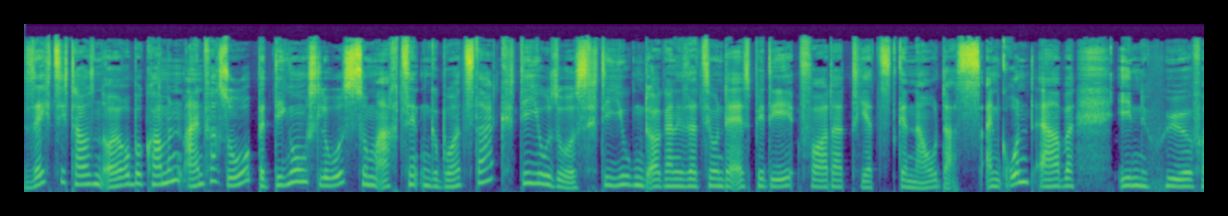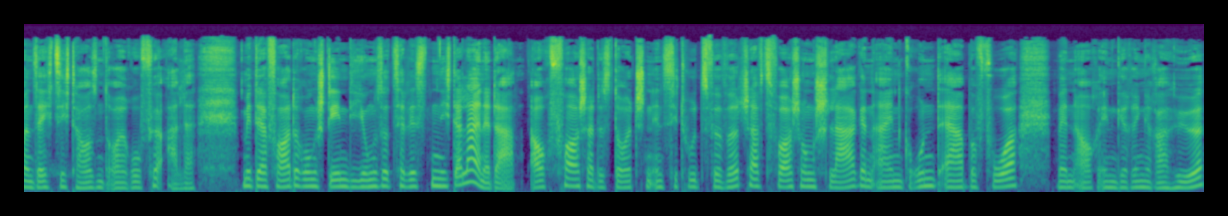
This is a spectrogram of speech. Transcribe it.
60.000 Euro bekommen, einfach so, bedingungslos zum 18. Geburtstag? Die Jusos, die Jugendorganisation der SPD, fordert jetzt genau das. Ein Grunderbe in Höhe von 60.000 Euro für alle. Mit der Forderung stehen die Jungsozialisten nicht alleine da. Auch Forscher des Deutschen Instituts für Wirtschaftsforschung schlagen ein Grunderbe vor, wenn auch in geringerer Höhe.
